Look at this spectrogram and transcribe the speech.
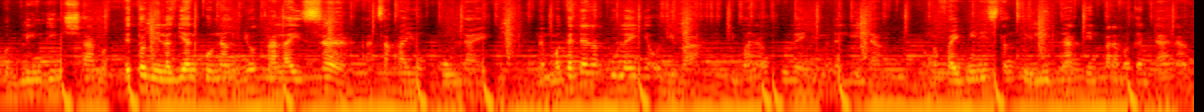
mag-blending siya. Ito, nilagyan ko ng neutralizer at saka yung kulay. Na maganda na kulay niya, o di ba? Di ba na ang kulay niya, madali 5 minutes lang to i-leave natin para maganda na ang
